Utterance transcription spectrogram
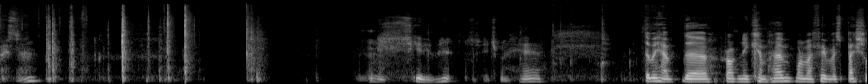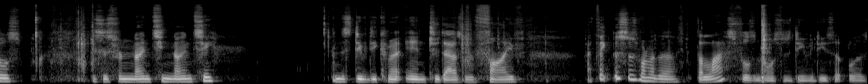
nice time. Just give me a minute, stretch my hair. Then we have the Rodney Come Home, one of my favourite specials. This is from 1990. And this DVD came out in 2005. I think this is one of the, the last Fools and Horses DVDs that was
